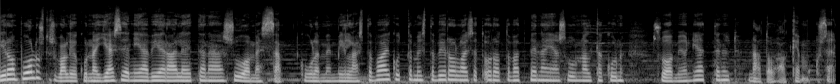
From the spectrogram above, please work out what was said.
Viron puolustusvaliokunnan jäseniä vierailee tänään Suomessa. Kuulemme millaista vaikuttamista virolaiset odottavat Venäjän suunnalta, kun Suomi on jättänyt NATO-hakemuksen.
